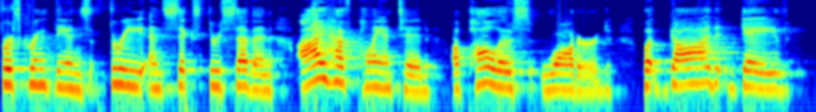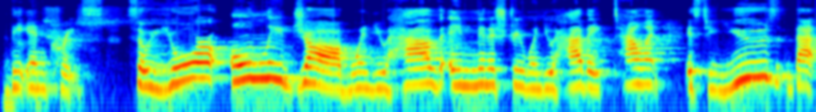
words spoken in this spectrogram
1 Corinthians 3 and 6 through 7. I have planted, Apollos watered, but God gave the increase. So, your only job when you have a ministry, when you have a talent, is to use that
